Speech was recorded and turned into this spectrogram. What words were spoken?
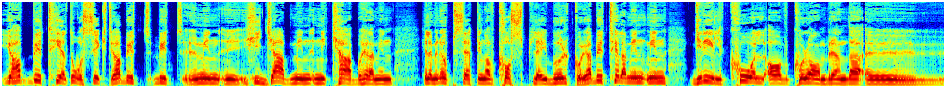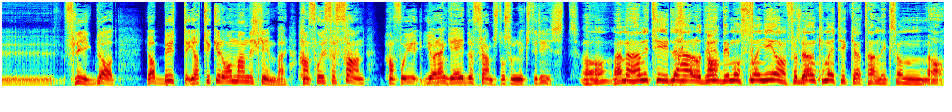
Jag har bytt helt åsikt. Jag har bytt, bytt eh, min eh, hijab, min niqab och hela min, hela min uppsättning av cosplayburkor. Jag har bytt hela min, min grillkål av koranbrända eh, flygblad. Jag har bytt, jag tycker om Anders Lindberg. Han får ju för fan, han får ju göra en grej och framstå som nykterist. Ja, men han är tydlig här och det, Ja. det måste man ge honom. För ibland kan man ju tycka att han liksom, ja.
